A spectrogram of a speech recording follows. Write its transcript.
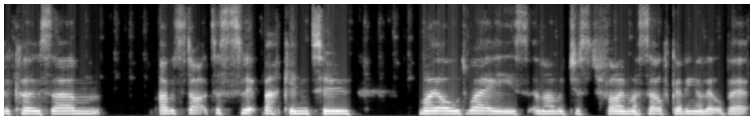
because um, I would start to slip back into my old ways and I would just find myself getting a little bit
